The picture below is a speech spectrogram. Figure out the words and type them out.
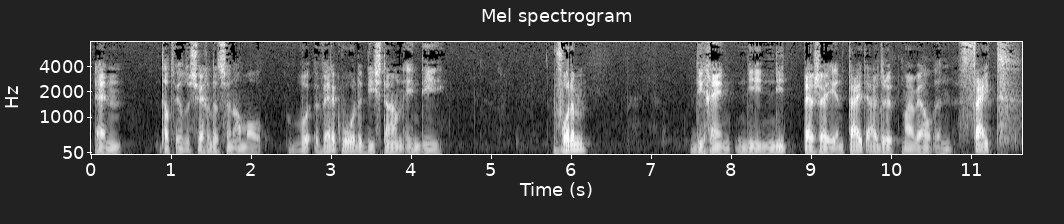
En dat wil dus zeggen, dat zijn allemaal werkwoorden die staan in die vorm diegene die niet per se een tijd uitdrukt, maar wel een feit.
